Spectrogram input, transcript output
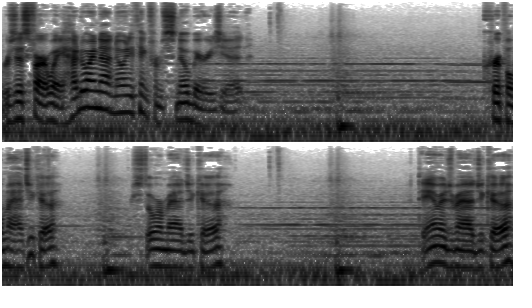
Resist fire. Wait, how do I not know anything from snowberries yet? Cripple Magicka. Restore Magicka. Damage Magicka.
